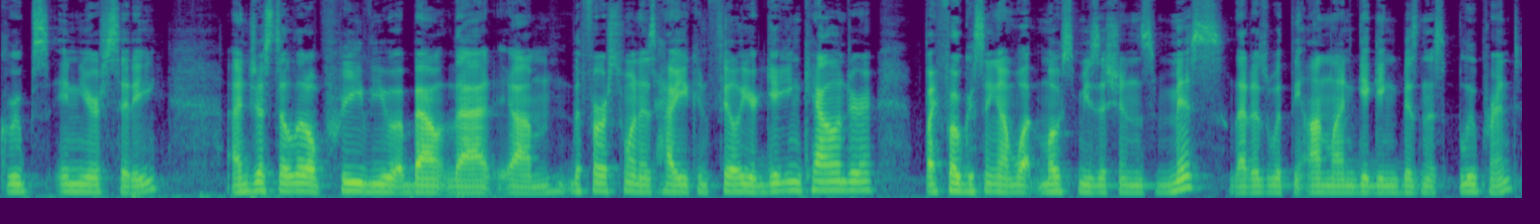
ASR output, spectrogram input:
groups in your city. And just a little preview about that. Um, the first one is how you can fill your gigging calendar by focusing on what most musicians miss, that is, with the online gigging business blueprint.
